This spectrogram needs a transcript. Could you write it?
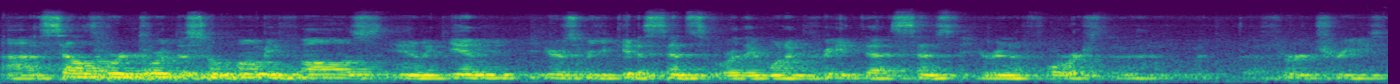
uh, southward toward the Snoqualmie Falls. And again, here's where you get a sense of where they want to create that sense that you're in a forest uh, with the fir trees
